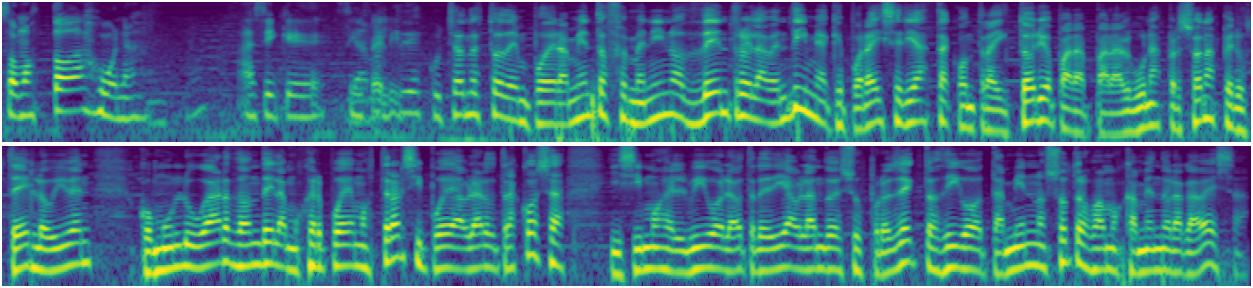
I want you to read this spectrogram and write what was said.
somos todas una. Así que sí, feliz. Estoy escuchando esto de empoderamiento femenino dentro de la vendimia, que por ahí sería hasta contradictorio para, para algunas personas, pero ustedes lo viven como un lugar donde la mujer puede mostrar si puede hablar de otras cosas. Hicimos el vivo el otro día hablando de sus proyectos, digo, también nosotros vamos cambiando la cabeza.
